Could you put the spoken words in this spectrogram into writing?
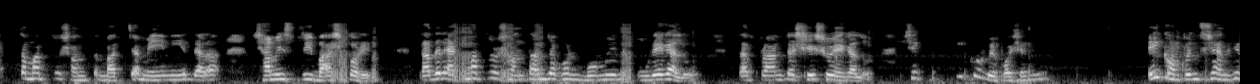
একটা মাত্র সন্তান বাচ্চা মেয়ে নিয়ে যারা স্বামী স্ত্রী বাস করেন তাদের একমাত্র সন্তান যখন বোমে উড়ে গেল তার প্রাণটা শেষ হয়ে গেল। সে কি করবে পয়সা নিয়ে? এই কম্পেনসেশন যে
